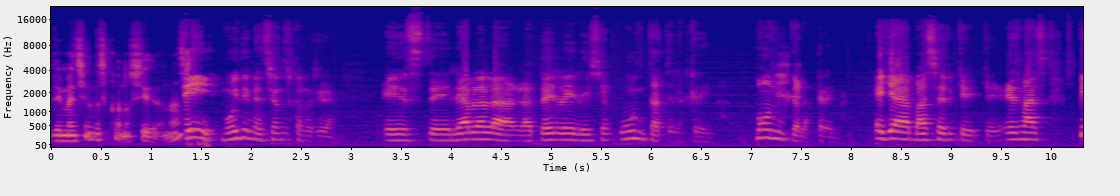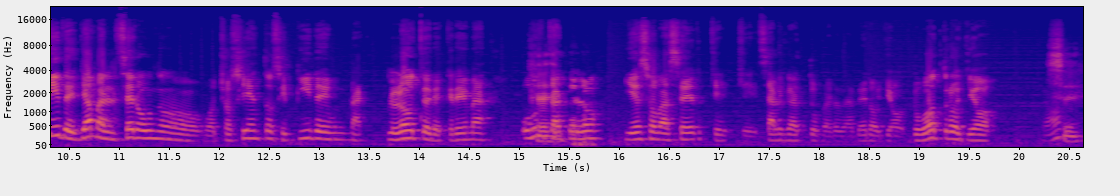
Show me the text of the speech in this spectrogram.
dimensión desconocida, ¿no? Sí, muy dimensión desconocida. Este, le habla la, la tele y le dice, úntate la crema, ponte la crema. Ella va a hacer que, que, es más, pide, llama al 01800 y pide un lote de crema, úntatelo y eso va a hacer que, que, salga tu verdadero yo, tu otro yo, ¿no? Sí.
